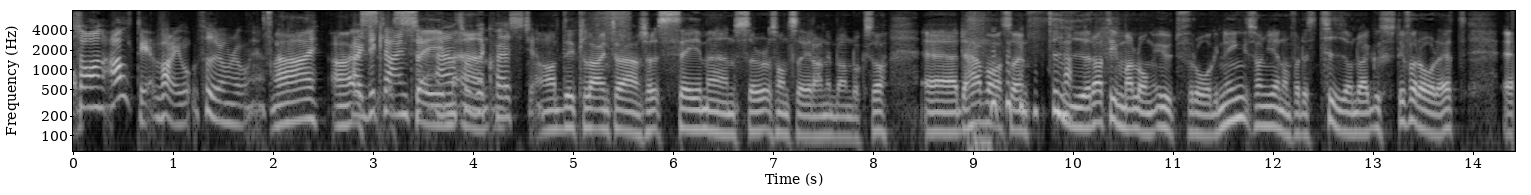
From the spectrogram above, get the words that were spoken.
Sa han allt det varje gång, 400 gånger? Nej, uh, I decline to answer the question. Ja, decline to answer, same answer och sånt säger han ibland också. Eh, det här var alltså en fyra timmar lång utfrågning som genomfördes 10 augusti förra året eh,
